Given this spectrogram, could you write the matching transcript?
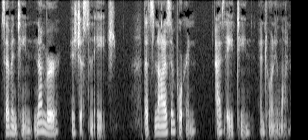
17 number is just an age. That's not as important as 18 and 21.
